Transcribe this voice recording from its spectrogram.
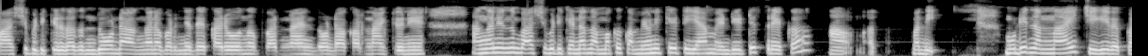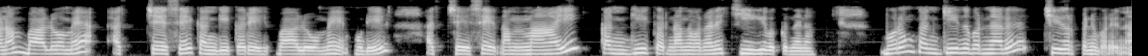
വാശി പിടിക്കരുത്. അതെന്തുകൊണ്ടാണ് അങ്ങനെ പറഞ്ഞത്? കരോ എന്ന് പറഞ്ഞാൽ എന്തുകൊണ്ടാ? കർണാക്യൂന് അങ്ങനെയൊന്നും വാശി പിടിക്കേണ്ട. നമുക്ക് കമ്മ്യൂണിക്കേറ്റ് ചെയ്യാൻ വേണ്ടിയിട്ട് ഇത്രയൊക്കെ മതി. മുടി നന്നായി ചീകി വെക്കണം. ബാലോമേ അച്ചേസെ കങ്കീക്കരെ ബാലോമേ മുടിയിൽ അച്ചേസെ. നന്നായി കങ്കീകരണം എന്ന് പറഞ്ഞാൽ ചീകി വെക്കുന്നതിന്. വെറും കങ്കി എന്ന് പറഞ്ഞാൽ ചീർപ്പിന് പറയുന്ന.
